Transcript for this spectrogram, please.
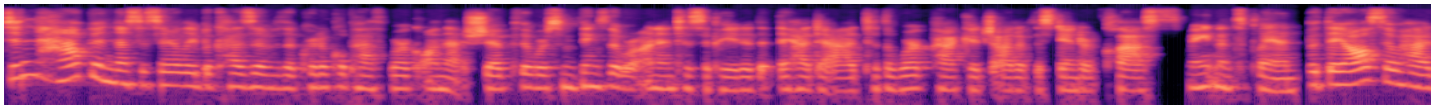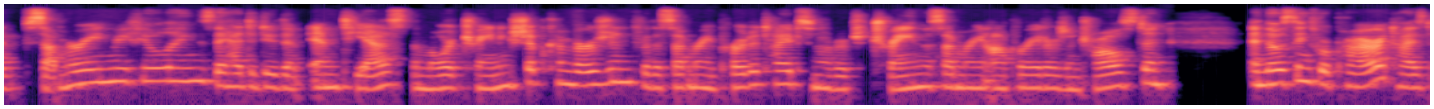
didn't happen necessarily because of the critical path work on that ship. There were some things that were unanticipated that they had to add to the work package out of the standard class maintenance plan. But they also had submarine refuelings. They had to do the MTS, the moored training ship conversion for the submarine prototypes in order to train the submarine operators in Charleston. And those things were prioritized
